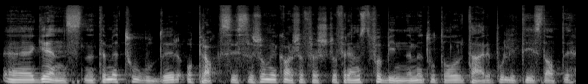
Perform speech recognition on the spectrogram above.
eh, grensene til metoder og praksiser som vi kanskje først og fremst forbinder med totalitære politistater.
